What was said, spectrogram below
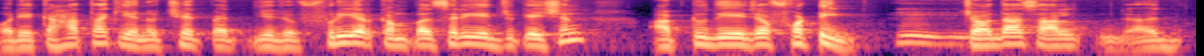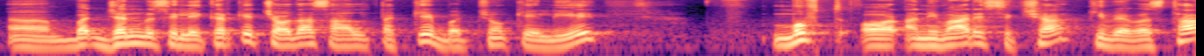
और ये कहा था कि अनुच्छेद ये जो फ्री और compulsory education up to the age of fourteen चौदह साल जन्म से लेकर के चौदह साल तक के बच्चों के लिए मुफ़्त और अनिवार्य शिक्षा की व्यवस्था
